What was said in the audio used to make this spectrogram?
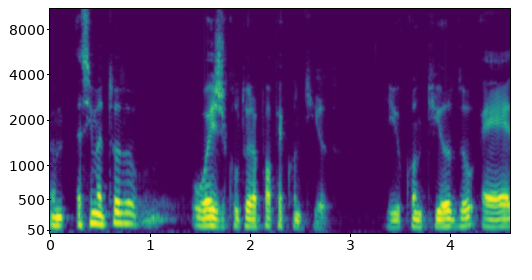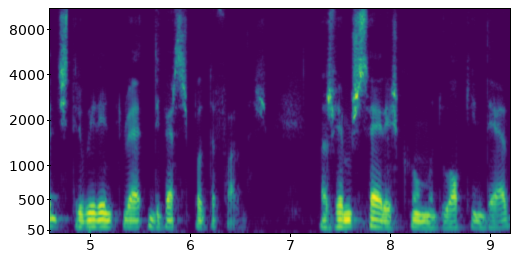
Um, acima de tudo, hoje a cultura pop é conteúdo e o conteúdo é distribuído em diversas plataformas. Nós vemos séries como The Walking Dead,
